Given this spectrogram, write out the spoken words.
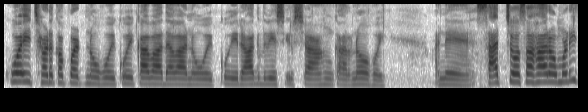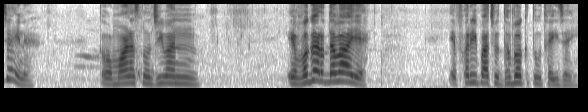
કોઈ છળકપટ ન હોય, કોઈ કાવા દાવા ન હોય, કોઈ રાગ દ્વેષ ઈર્ષા અહંકાર ન હોય. અને સાચો સહારો મળી જાય ને, તો માણસનું જીવન એ વગર દવાએ એ ફરી પાછું ધબકતું થઈ જાય.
